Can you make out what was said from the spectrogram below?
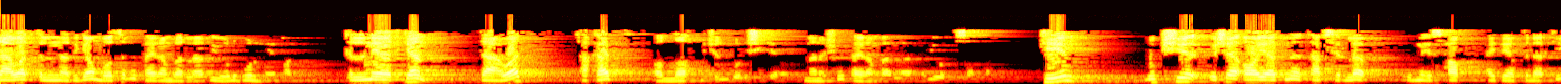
da'vat qilinadigan bo'lsa bu payg'ambarlarni yo'li bo'lmay qoladi qilinayotgan da'vat faqat olloh uchun bo'lishi kerak. Mana shu payg'ambarlarni yo'li hisoblanadi keyin bu kishi o'sha oyatni tafsirlab ibn ishoq aytyaptilarki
